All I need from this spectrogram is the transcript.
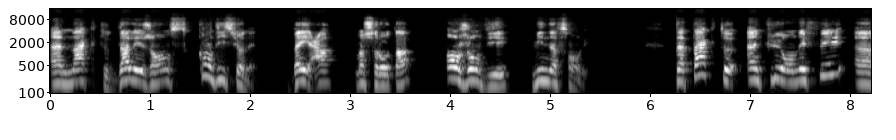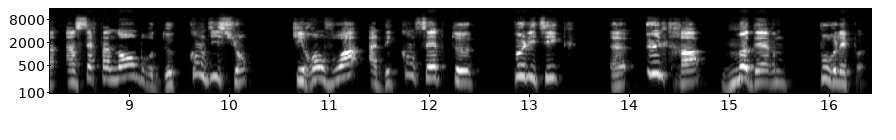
un acte d'allégeance conditionnel, Bay'a Mashrota, en janvier 1908. Cet acte inclut en effet un, certain nombre de conditions qui renvoient à des concepts politiques euh, ultra modernes pour l'époque.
